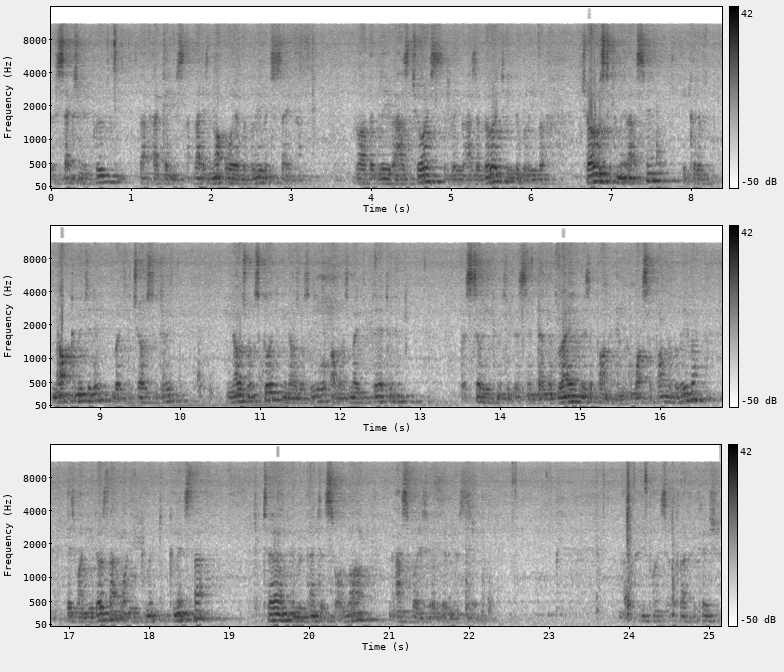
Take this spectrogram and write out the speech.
This section is proof that against that. That is not the way of the believer to say that. Rather, the believer has choice, the believer has ability, the believer chose to commit that sin. He could have not committed it, but he chose to do it. He knows what's good, he knows what's evil, Allah has made it clear to him but still he committed the sin, then the blame is upon him. And what's upon the believer is when he does that, when he commit, commits that, to turn in repentance to Allah ask for his forgiveness. Any points of clarification?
